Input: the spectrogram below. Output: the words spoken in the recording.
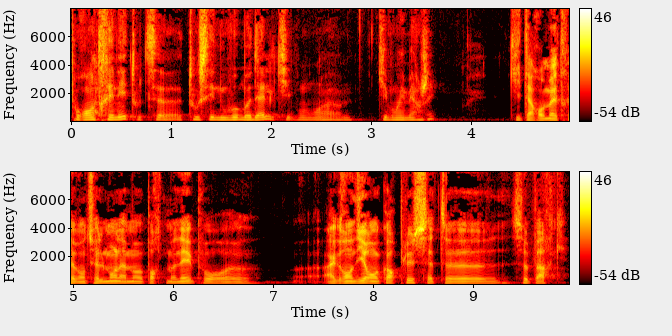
pour entraîner toutes, tous ces nouveaux modèles qui vont qui vont émerger. Quitte à remettre éventuellement la main au porte-monnaie pour euh, agrandir encore plus cette, euh, ce parc.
